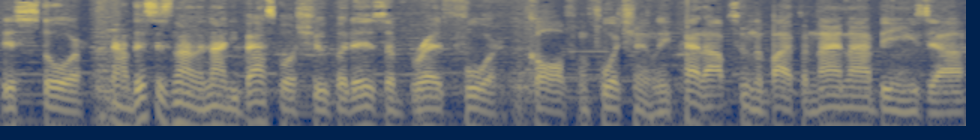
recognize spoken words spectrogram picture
This store. Now, this is not a 90 basketball shoe, but it is a bread for golf, unfortunately. Had the opportunity to buy for 99 beans, y'all.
